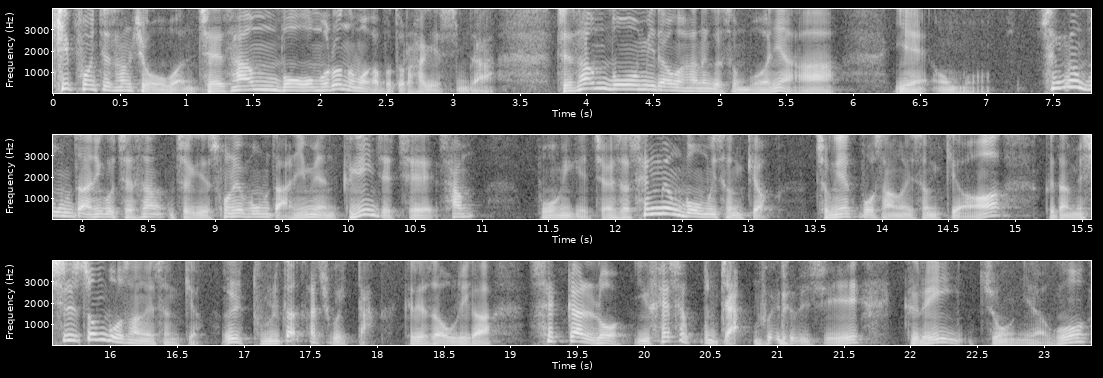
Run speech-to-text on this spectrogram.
키포인트 35번 재산보험으로 넘어가 보도록 하겠습니다. 재산보험이라고 하는 것은 뭐냐? 예, 어, 뭐 생명보험도 아니고 재산 저기 손해보험도 아니면 그게 이제 제3보험이겠죠. 그래서 생명보험의 성격, 정액보상의 성격, 그다음에 실손보상의 성격을 둘 다 가지고 있다. 그래서 우리가 색깔로 이 회색 분자 뭐 이러듯이 그레이 존이라고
